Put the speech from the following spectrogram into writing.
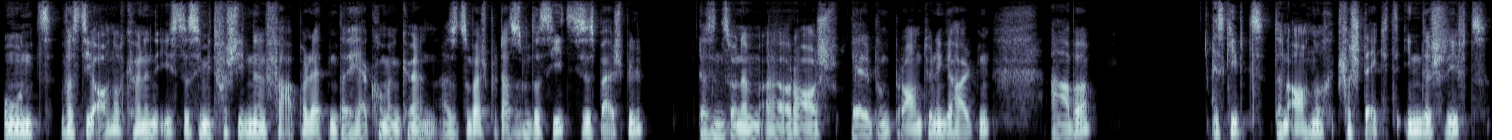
Und was die auch noch können, ist, dass sie mit verschiedenen Farbpaletten daherkommen können. Also zum Beispiel das, was man da sieht, dieses Beispiel, das in so einem äh, Orange, Gelb und Brauntönen gehalten. Aber es gibt dann auch noch versteckt in der Schrift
